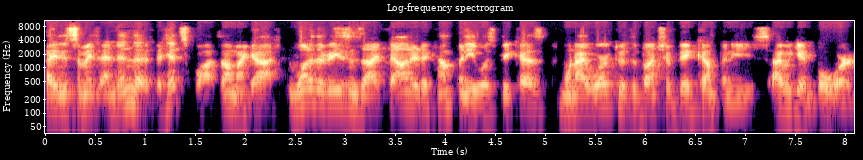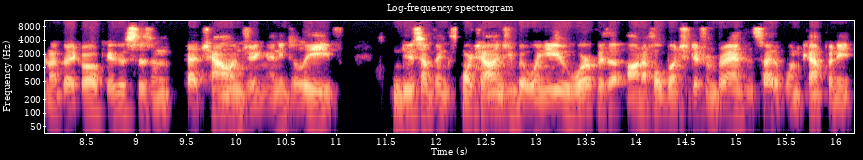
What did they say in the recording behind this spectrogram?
I think it's amazing. And then the, the hit squads. Oh my gosh. One of the reasons I founded a company was because when I worked with a bunch of big companies, I would get bored and I'd be like, oh, okay, this isn't that challenging. I need to leave and do something more challenging. But when you work with a, on a whole bunch of different brands inside of one company,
